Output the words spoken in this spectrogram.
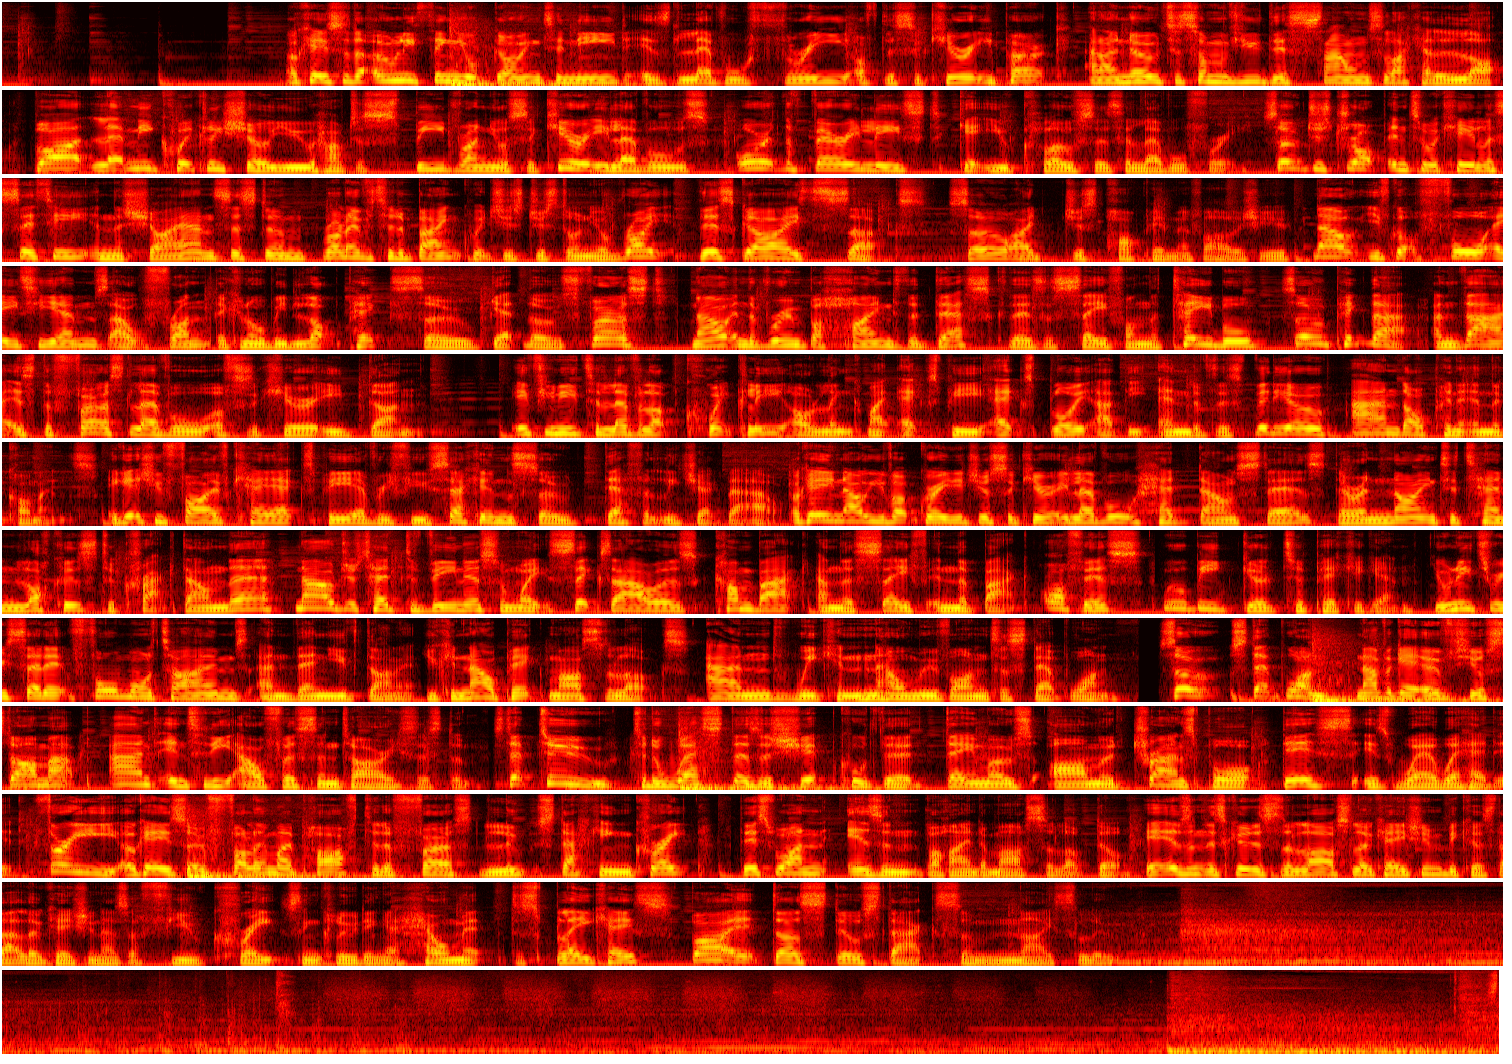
Okay, so the only thing you're going to need is level 3 of the security perk, and I know to some of you this sounds like a lot, but let me quickly show you how to speedrun your security levels, or at the very least, get you closer to level 3. So just drop into Akila City in the Cheyenne system, run over to the bank, which is just on your right. This guy sucks, so I'd just hop him if I was you. Now, you've got four ATMs out front. They can all be lockpicked, so get those first. Now, in the room behind the desk, there's a safe on the table, so pick that. And that is the first level of security done. If you need to level up quickly, I'll link my XP exploit at the end of this video and I'll pin it in the comments. It gets you 5k XP every few seconds, so definitely check that out. Okay, now you've upgraded your security level, head downstairs. There are 9 to 10 lockers to crack down there. Now just head to Venus and wait 6 hours, come back and the safe in the back office will be good to pick again. You'll need to reset it 4 more times and then you've done it. You can now pick Master Locks and we can now move on to step 1. So, step one, navigate over to your star map and into the Alpha Centauri system. Step two, to the west there's a ship called the Deimos Armored Transport. This is where we're headed. Three, okay, so follow my path to the first loot stacking crate. This one isn't behind a master lock door. It isn't as good as the last location because that location has a few crates, including a helmet display case, but it does still stack some nice loot.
